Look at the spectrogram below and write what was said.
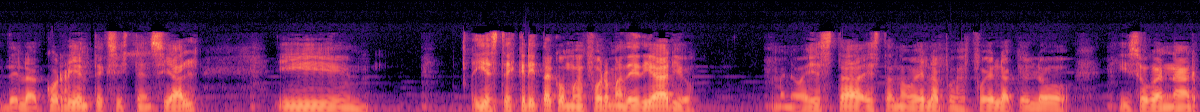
de la corriente existencial y, y, está escrita como en forma de diario. Bueno, esta, esta novela pues fue la que lo hizo ganar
